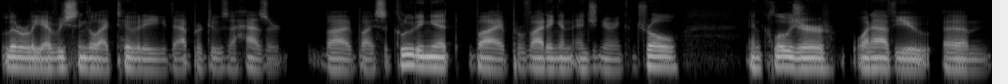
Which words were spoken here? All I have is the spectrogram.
literally every single activity that produce a hazard by by secluding it, by providing an engineering control, enclosure, what have you. Um,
